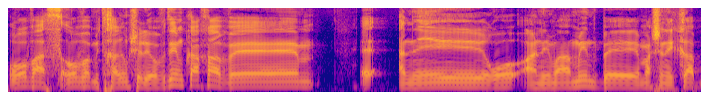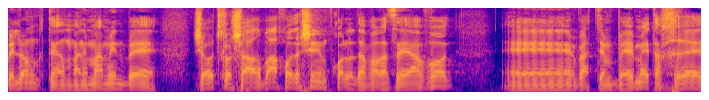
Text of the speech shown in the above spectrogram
רוב, ה... רוב המתחרים שלי עובדים ככה, ואני אני מאמין במה שנקרא בלונג טרם, אני מאמין שעוד שלושה ארבעה חודשים כל הדבר הזה יעבוד. אה, ואתם באמת אחרי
